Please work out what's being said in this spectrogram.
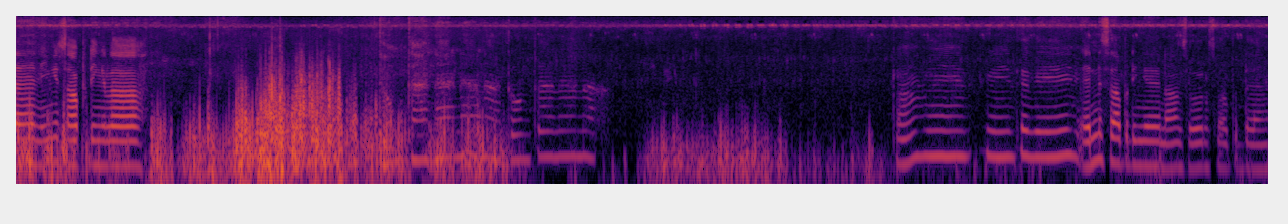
சாப்பிட்டேன். நீங்கள் சாப்பிட்டீங்களா? என்ன சாப்பிட்டீங்க? நான் சோறு சாப்பிட்டேன்.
